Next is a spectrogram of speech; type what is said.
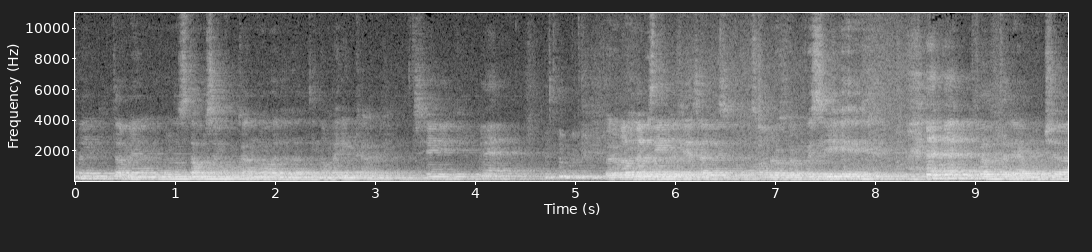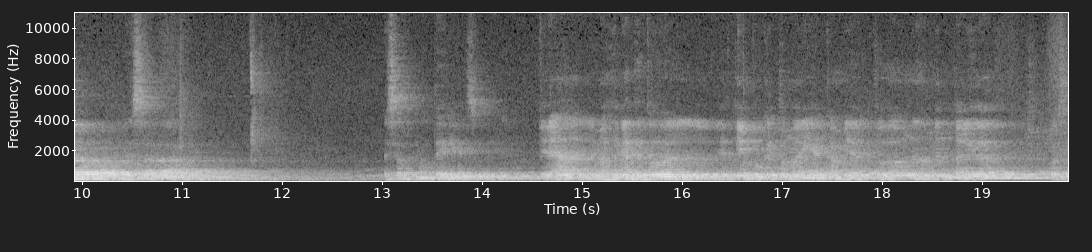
Güey, También nos estamos enfocando en Latinoamérica, güey. Sí. Eh. Pero bueno, latinos, ya sabes. sí, faltaría mucha esa, esas materias. güey. Mira, imagínate todo el, el tiempo que tomaría cambiar toda una mentalidad pues,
